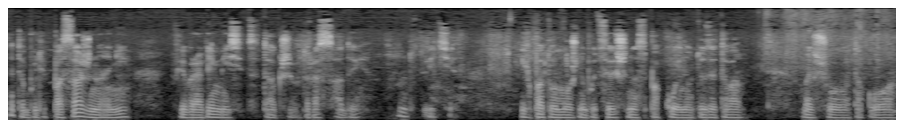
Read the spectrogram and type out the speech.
Это были посажены они в феврале месяце, также вот рассады. Ну, тут видите, их потом можно будет совершенно спокойно вот из этого большого такого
